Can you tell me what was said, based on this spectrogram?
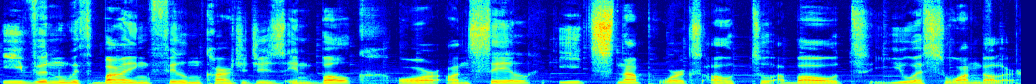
Even with buying film cartridges in bulk or on sale, each snap works out to about US $1,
